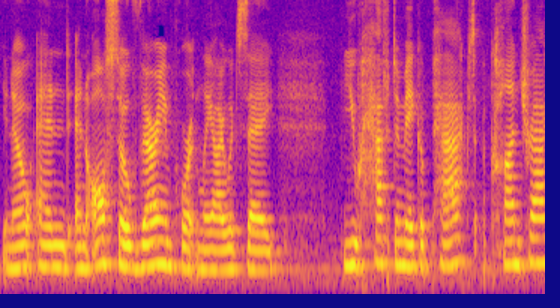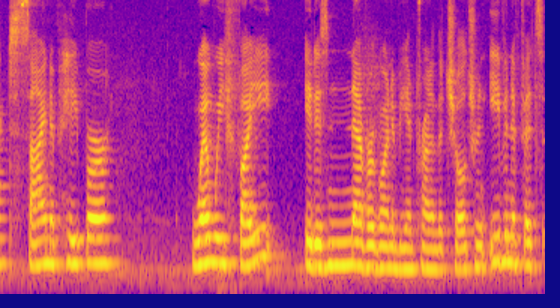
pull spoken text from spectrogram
you know and and also very importantly i would say you have to make a pact a contract sign a paper. When we fight it is never going to be in front of the children. Even if it's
